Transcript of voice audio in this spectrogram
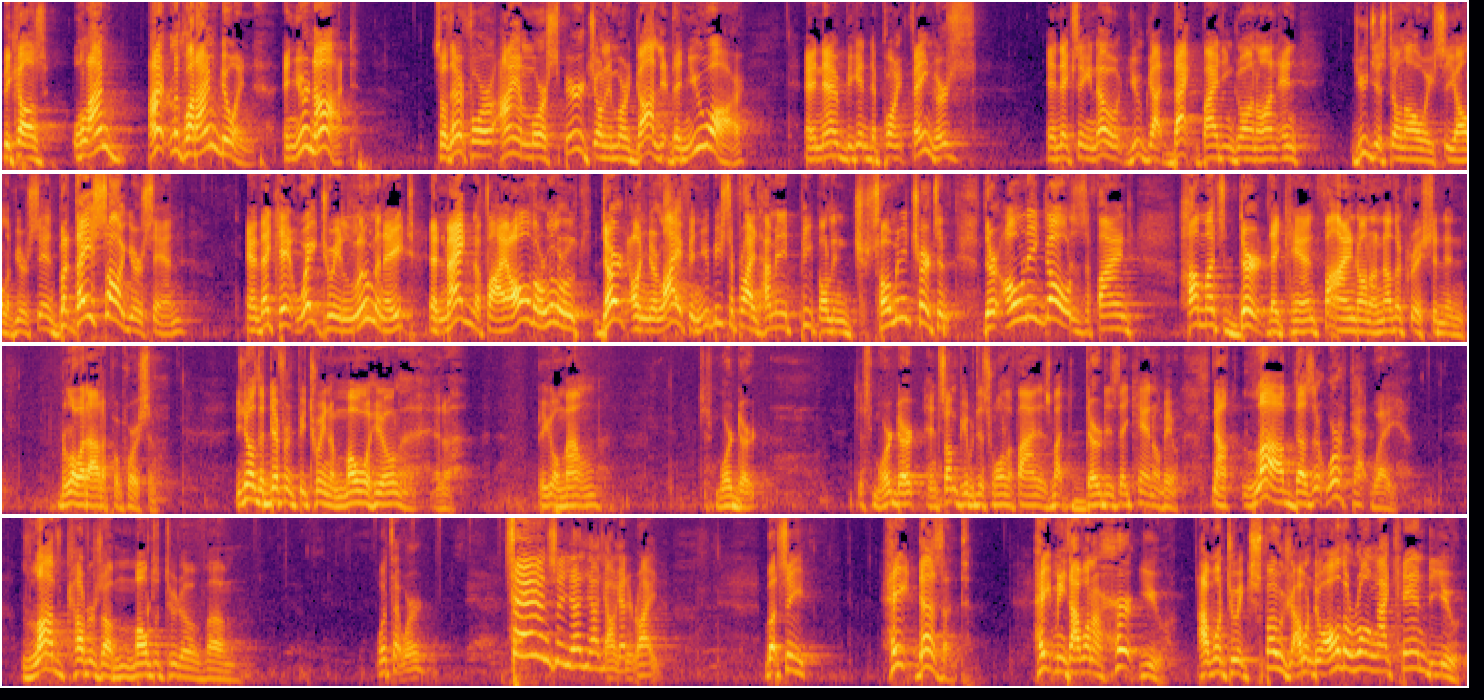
Because, well, I'm, I, look what I'm doing, and you're not. So therefore, I am more spiritual and more godly than you are. And now begin to point fingers. And next thing you know, you've got backbiting going on, and you just don't always see all of your sins. But they saw your sin, and they can't wait to illuminate and magnify all the little dirt on your life. And you'd be surprised how many people in so many churches, their only goal is to find how much dirt they can find on another Christian and blow it out of proportion. You know the difference between a molehill and a big old mountain? Just more dirt. Just more dirt. And some people just want to find as much dirt as they can on people. Now, love doesn't work that way. Love covers a multitude of um, What's that word? Sins. Yeah, yeah, y'all get it right. But see, hate doesn't. Hate means I want to hurt you. I want to expose you. I want to do all the wrong I can to you.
